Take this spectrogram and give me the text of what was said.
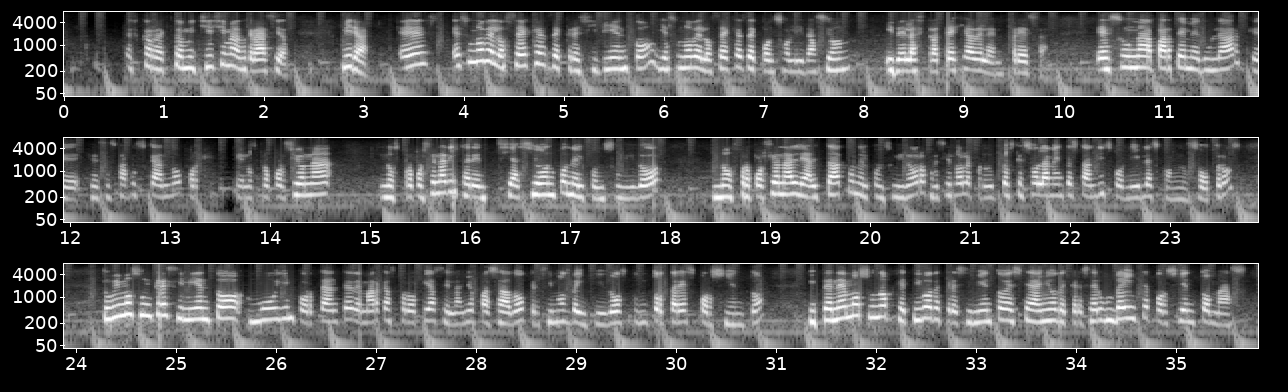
Es correcto, muchísimas gracias. Mira, es, uno de los ejes de crecimiento y es uno de los ejes de consolidación y de la estrategia de la empresa. Es una parte medular que, se está buscando porque nos proporciona, nos proporciona diferenciación con el consumidor, nos proporciona lealtad con el consumidor, ofreciéndole productos que solamente están disponibles con nosotros. Tuvimos un crecimiento muy importante de marcas propias el año pasado, crecimos 22.3% y tenemos un objetivo de crecimiento este año de crecer un 20% más.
